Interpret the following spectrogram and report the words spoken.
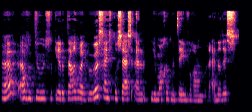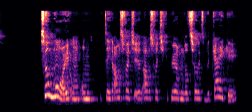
Hè? Af en toe het verkeerde taalgebruik. Bewustzijnsproces en je mag het meteen veranderen. En dat is zo mooi om, om tegen alles wat, je, alles wat je gebeurt, om dat zo te bekijken.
